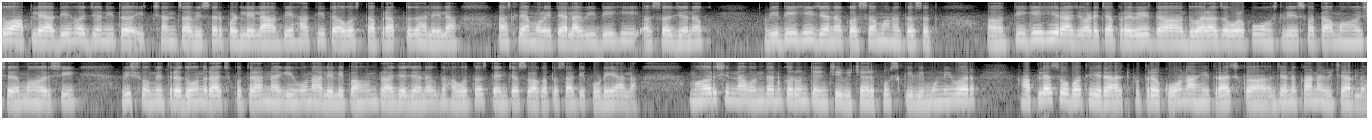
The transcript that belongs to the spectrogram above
तो आपल्या देहजनित इच्छांचा विसर पडलेला देहातीत अवस्था प्राप्त झालेला असल्यामुळे त्याला विधीही असं जनक विदेही जनक असं म्हणत असत. तिघेही राजवाड्याच्या प्रवेशद्वाराजवळ पोहोचले. स्वतः महर्ष महर्षी विश्वमित्र दोन राजपुत्रांना घेऊन आलेले पाहून राजा जनक धावतच त्यांच्या स्वागतासाठी पुढे आला. महर्षींना वंदन करून त्यांची विचारपूस केली. मुनिवर आपल्यासोबत हे राजपुत्र कोण आहेत? राज जनकानं विचारलं.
